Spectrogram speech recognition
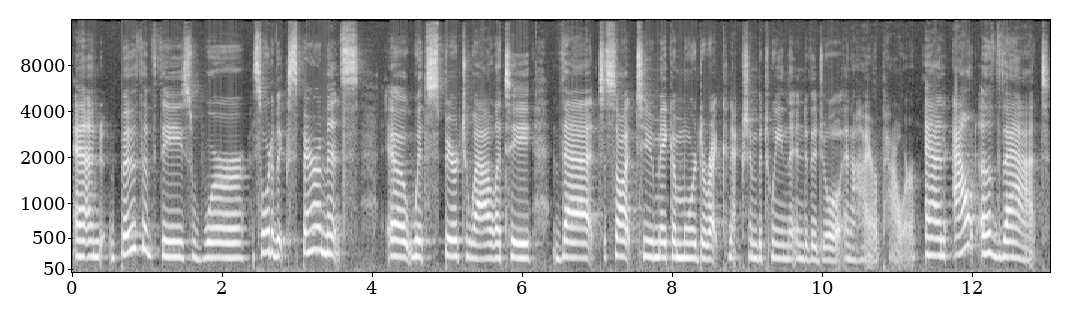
And both of these were sort of experiments uh, with spirituality that sought to make a more direct connection between the individual and a higher power. And out of that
